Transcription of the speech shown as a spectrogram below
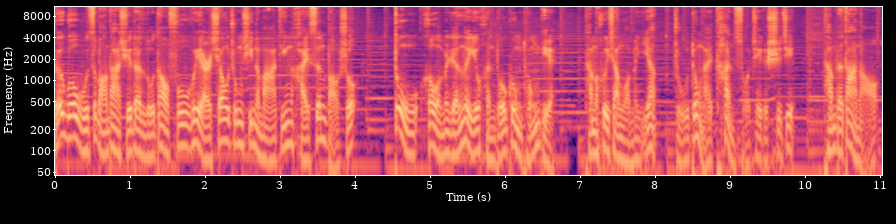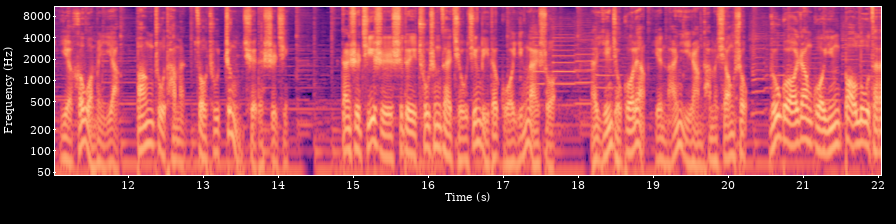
德国伍兹堡大学的鲁道夫·威尔肖中心的马丁·海森堡说：“动物和我们人类有很多共同点，他们会像我们一样主动来探索这个世界，他们的大脑也和我们一样，帮助他们做出正确的事情。但是，即使是对出生在酒精里的果蝇来说，那，饮酒过量也难以让他们消瘦。如果让果蝇暴露在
